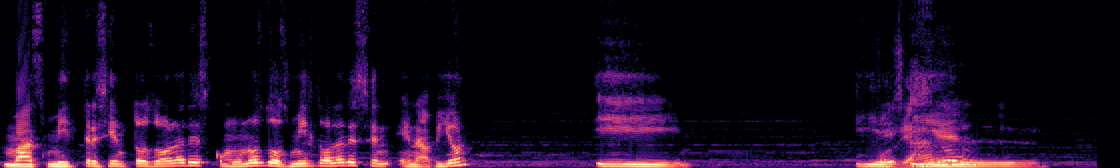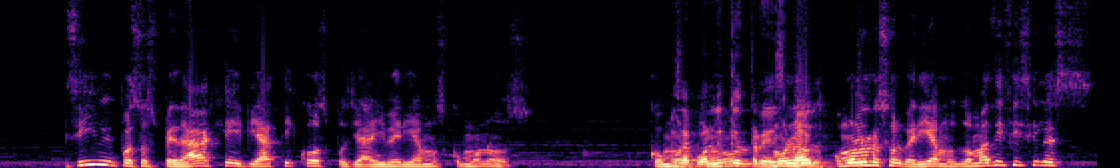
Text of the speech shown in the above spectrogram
más 1.300 dólares, como unos 2.000 dólares en, en avión. Y, y, Pues ya, y ¿no? el... Sí, pues hospedaje y viáticos, pues ya ahí veríamos cómo nos... Cómo, O sea, ponle cómo- que 3,000. cómo lo, cómo lo resolveríamos. Lo más difícil es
